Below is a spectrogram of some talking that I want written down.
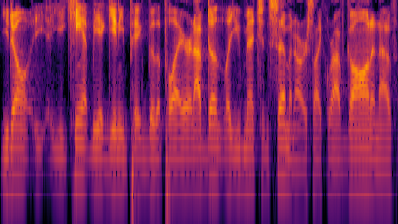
you don't, you can't be a guinea pig with a player. And I've done, like you mentioned, seminars, like where I've gone and I've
